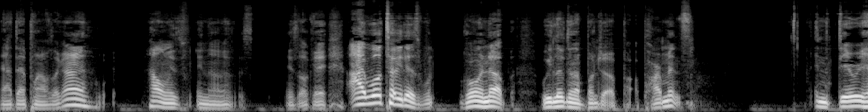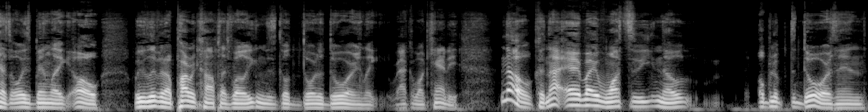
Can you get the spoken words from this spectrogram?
And at that point, I was like, all right, Halloween's you know it's, it's okay. I will tell you this: when, growing up, we lived in a bunch of ap- apartments. The theory has always been like, oh, we live in an apartment complex. Well, you can just go door to door and like rack up on candy. No, because not everybody wants to, you know, open up the doors and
